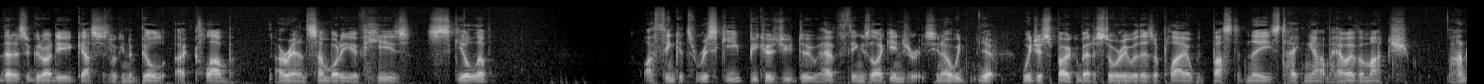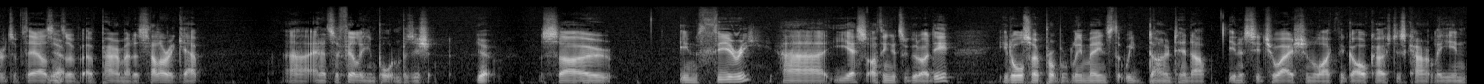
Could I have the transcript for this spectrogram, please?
that it's a good idea. Gus is looking to build a club around somebody of his skill level. I think it's risky because you do have things like injuries. You know, we Yep. we just spoke about a story where there's a player with busted knees taking up however much, hundreds of thousands Yep. of, of Parramatta's salary cap, uh, and it's a fairly important position. Yep. So, in theory, uh, yes, I think it's a good idea. It also probably means that we don't end up in a situation like the Gold Coast is currently in,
